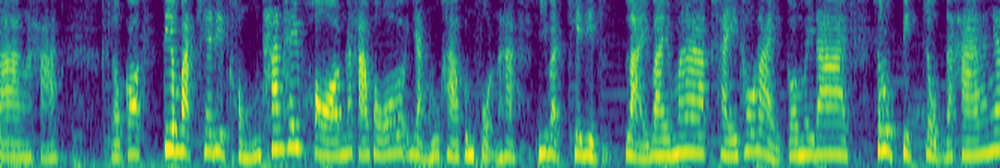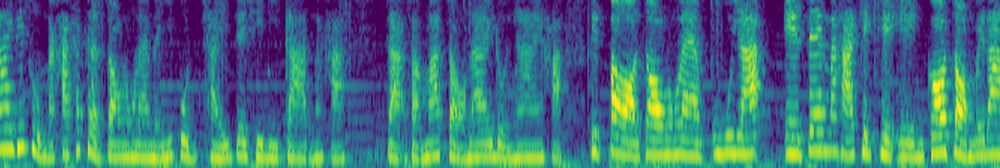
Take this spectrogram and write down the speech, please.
บ้างนะคะแล้วก็เตรียมบัตรเครดิตของท่านให้พร้อมนะคะ เพราะว่าอย่างลูกค้าคุณฝนนะคะ มีบัตรเครดิตหลายใบมาก ใช้เท่าไหร่ก็ไม่ได้ สรุปปิดจบนะคะ ง่ายที่สุดนะคะ ถ้าเกิดจองโรงแรมในญี่ปุ่นใช้ JCB card นะคะ จะสามารถจองได้โดยง่ายค่ะ ติดต่อจองโรงแรมอุบุยะเอเจนต์นะคะ KK เองก็จองไม่ได้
